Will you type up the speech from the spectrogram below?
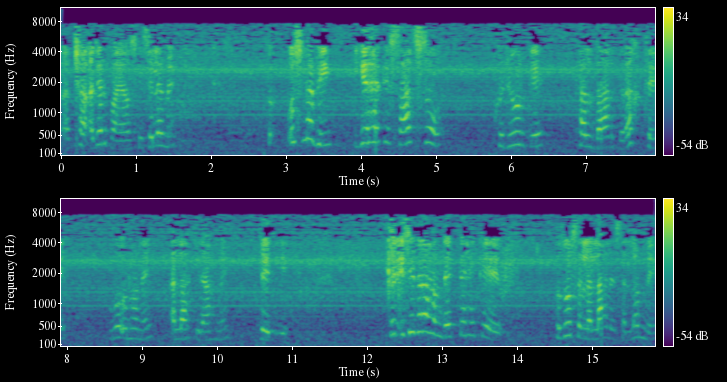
اچھا اجر پایا اس کے سلے میں۔ تو اس میں بھی یہ ہے کہ سات سو کھجور کے پھلدار درخت تھے، وہ انہوں نے اللہ کی راہ میں دے دیے۔ پھر اسی طرح ہم دیکھتے ہیں کہ حضور صلی اللہ علیہ وسلم نے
